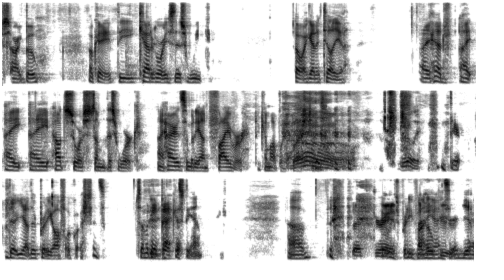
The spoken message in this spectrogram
Sorry, Boo. Okay, the categories this week. Oh, I got to tell you, I had I, I I outsourced some of this work. I hired somebody on Fiverr to come up with questions. Oh, Really? they're, they're yeah, they're pretty awful questions. Somebody in Pakistan. Um, that's great. It's pretty funny. I I, said, yeah,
